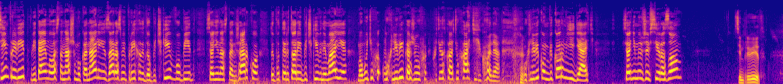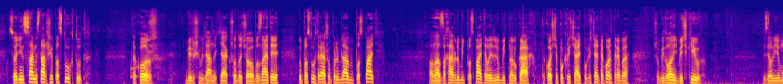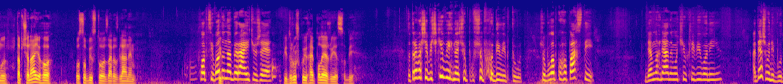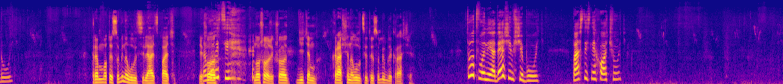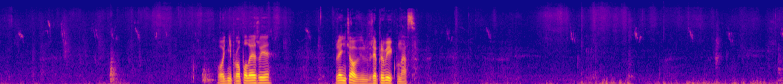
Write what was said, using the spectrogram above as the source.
Всім привіт! Вітаємо вас на нашому каналі. Зараз ми приїхали до бичків в обід. Сьогодні нас так жарко, то по території бичків немає. Мабуть, у, хліві кажу, хотіла сказати у хаті Коля. У хліві комбікорм їдять. Сьогодні ми вже всі разом. Всім привіт! Сьогодні самий старший пастух тут. Також вирішив глянути, як що до чого. Бо знаєте, ну пастух треба, щоб полюбляв би поспати. А у нас Захар любить поспати, але любить на руках. Також ще покричать. Покричать також треба, щоб відгонити бичків. Взяли йому тапчана його особисто, зараз глянемо. Хлопці воду набирають уже. Під грушкою хай полежує собі. То треба ще бичків вигнати, щоб, щоб ходили б тут, щоб було б кого пасти. Йдемо глянемо, чи в хліві вони є. А де ж вони будуть? Треба мото собі на вулиці лягати спати. На вулиці. Ну що ж, якщо дітям краще на вулиці, то й собі буде краще. Тут вони, а де ж їм ще будуть? Пастись не хочуть. О, Дніпро полежує. Вже нічого, він вже привик у нас.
